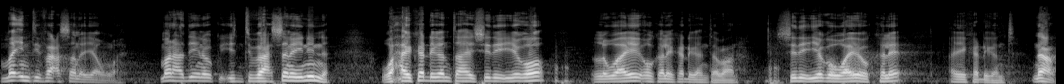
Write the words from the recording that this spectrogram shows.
ma intifaacsanayaan waay mar haddayna intifaacsanayninna waxay ka dhigan tahay sidii iyagoo la waayey oo kale ka dhigan tahay macnaha sidii iyagoo waayey oo kale ayay ka dhigan tahay nacam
